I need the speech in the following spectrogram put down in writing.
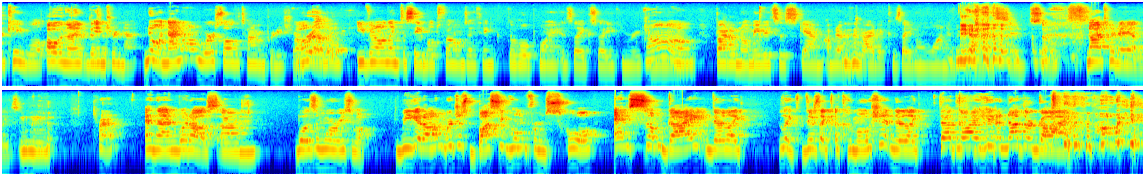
okay, well, Oh, nine. internet. No, nine one works all the time. I'm pretty sure. Oh. Really? Even on like disabled phones, I think the whole point is like so that you can reach them. Oh. But I don't know. Maybe it's a scam. I've never Mhm. tried it because I don't want to get Yeah. arrested. So not today, at least. Mhm. Try. And then what else? Um, what was a more recent one? We get on. We're just busing home from school, and some guy. They're like, like there's like a commotion. They're like, that guy hit another guy. oh yeah.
